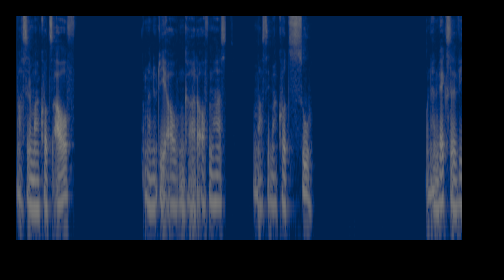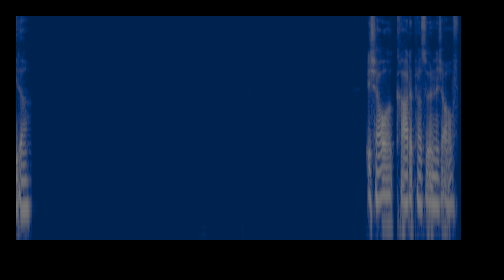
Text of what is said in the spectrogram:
mach sie mal kurz auf und wenn du die Augen gerade offen hast, mach sie mal kurz zu. Und dann wechsel wieder. Ich schaue gerade persönlich auf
